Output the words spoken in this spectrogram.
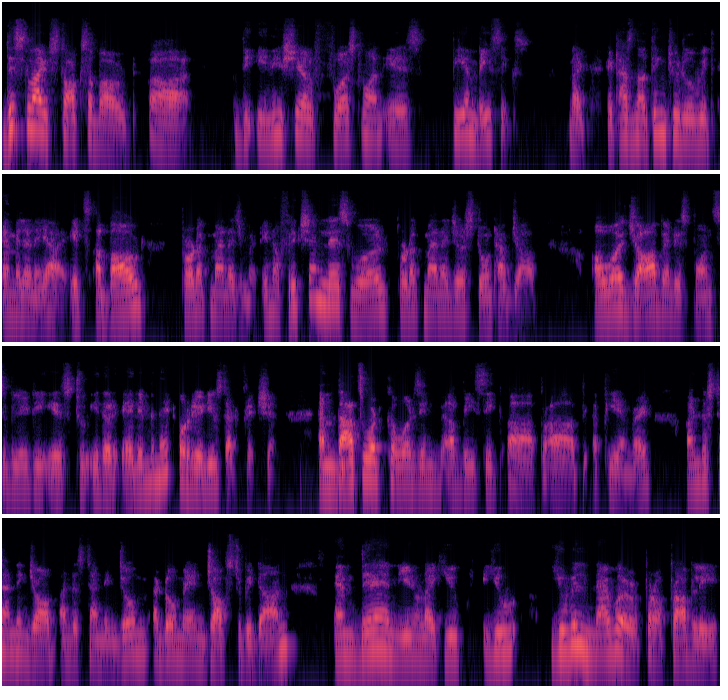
this slide talks about uh, the initial first one is PM basics. Like it has nothing to do with ML and AI. It's about product management. In a frictionless world, product managers don't have job. Our job and responsibility is to either eliminate or reduce that friction. And that's what covers in a basic uh, uh, PM, right? Understanding job, understanding jo- domain, jobs to be done. And then, you know, like you, you, you will never pro- probably,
